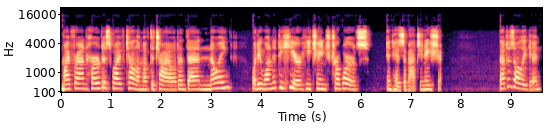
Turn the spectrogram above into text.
My friend heard his wife tell him of the child, and then, knowing what he wanted to hear, he changed her words in his imagination. That is all he did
